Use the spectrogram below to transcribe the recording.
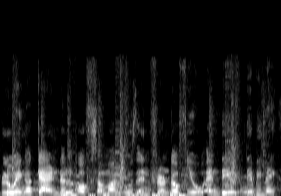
blowing a candle of someone who's in front of you and they they be like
